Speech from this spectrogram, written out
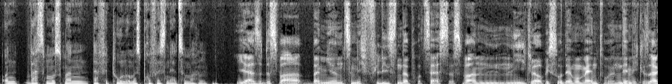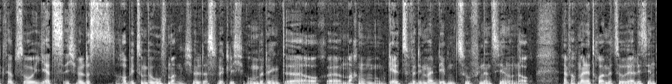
Und was muss man dafür tun, um es professionell zu machen? Ja, also das war bei mir ein ziemlich fließender Prozess. Es war nie, glaube ich, so der Moment, in dem ich gesagt habe, so jetzt, ich will das Hobby zum Beruf machen, ich will das wirklich unbedingt äh, auch äh, machen, um, um Geld zu verdienen, mein Leben zu finanzieren und auch einfach meine Träume zu realisieren.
